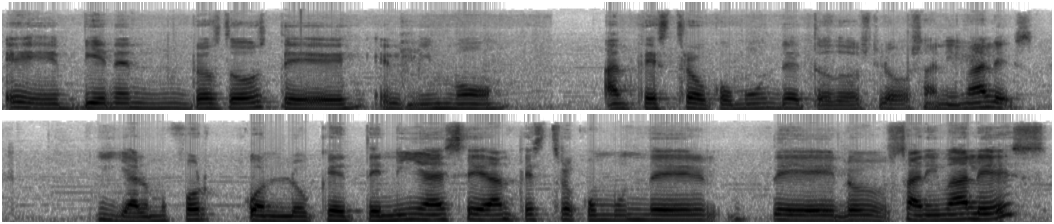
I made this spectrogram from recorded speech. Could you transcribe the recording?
eh, vienen los dos del mismo ancestro común de todos los animales. Y a lo mejor con lo que tenía ese ancestro común de, de los animales,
